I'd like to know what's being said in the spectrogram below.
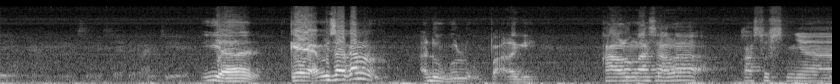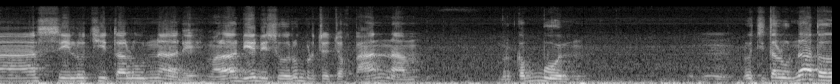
ya ya Iya, kayak misalkan, aduh gue lupa lagi. Kalau nggak salah kasusnya si Lucita Luna deh, malah dia disuruh bercocok tanam, berkebun. hmm. Lucita Luna atau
